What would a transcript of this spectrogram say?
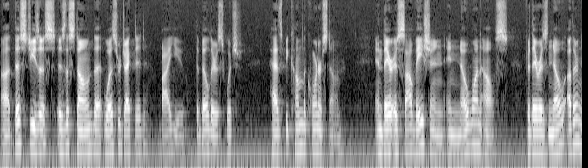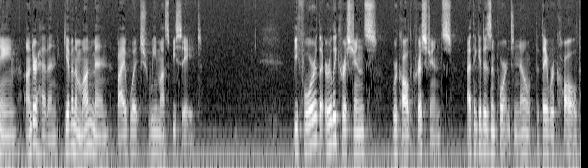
Uh, this Jesus is the stone that was rejected by you, the builders, which has become the cornerstone. And there is salvation in no one else, for there is no other name under heaven given among men by which we must be saved. Before the early Christians were called Christians, I think it is important to note that they were called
